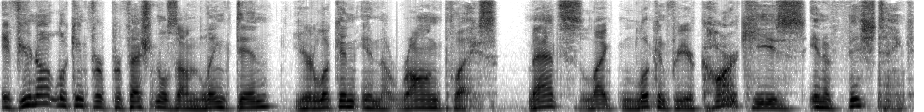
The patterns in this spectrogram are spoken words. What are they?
If you're not looking for professionals on LinkedIn, you're looking in the wrong place. That's like looking for your car keys in a fish tank.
